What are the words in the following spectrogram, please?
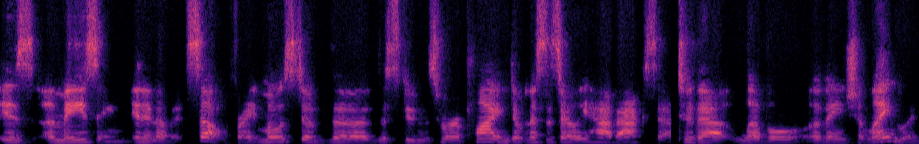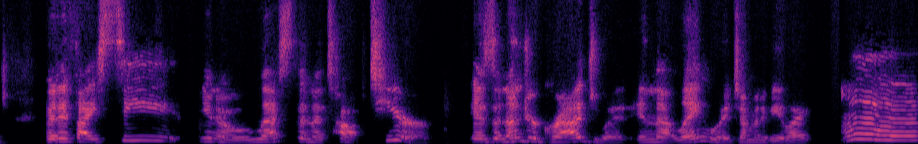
is amazing in and of itself, right? Most of the, the students who are applying don't necessarily have access to that level of ancient language. But if I see, you know, less than a top tier as an undergraduate in that language, I'm going to be like, mm.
